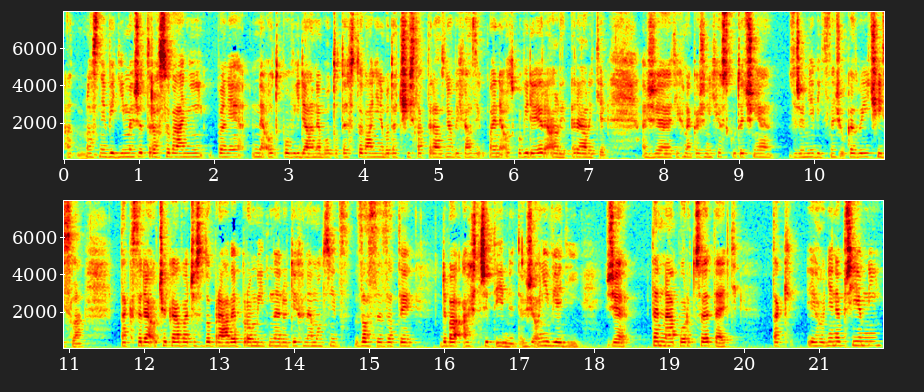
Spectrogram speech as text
A vlastně vidíme, že trasování úplně neodpovídá, nebo to testování, nebo ta čísla, která z něho vychází, úplně neodpovídají realitě. A že těch nakažených je skutečně zřejmě víc, než ukazují čísla. Tak se dá očekávat, že se to právě promítne do těch nemocnic zase za ty dva až tři týdny. Takže oni vědí, že ten nápor, co je teď, tak je hodně nepříjemný,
